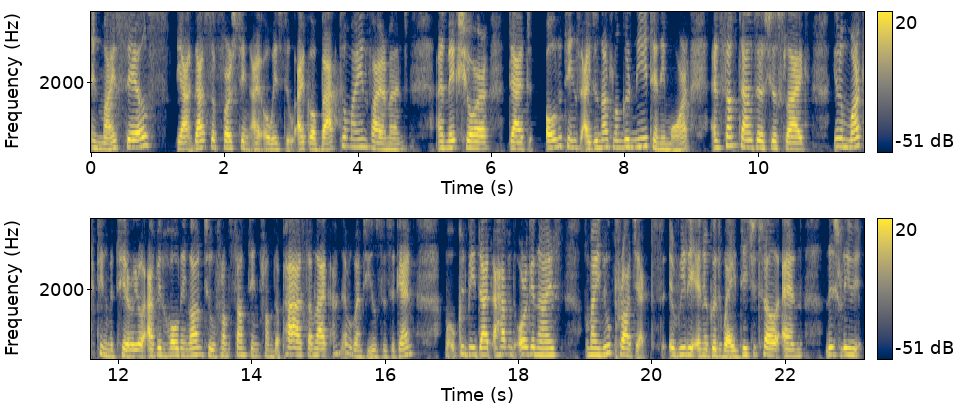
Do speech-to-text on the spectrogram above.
in my sales, yeah, that's the first thing I always do. I go back to my environment and make sure that all the things I do not longer need anymore. And sometimes there's just like, you know, marketing material I've been holding on to from something from the past. I'm like, I'm never going to use this again. It could be that I haven't organized my new projects really in a good way, digital and literally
